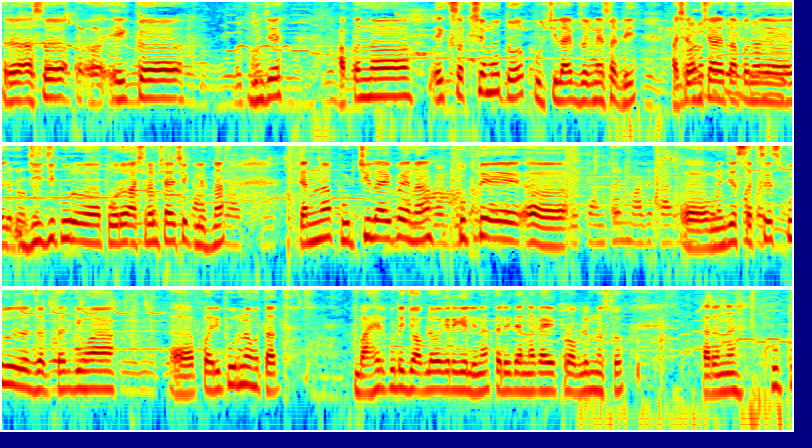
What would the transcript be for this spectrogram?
तर असं एक म्हणजे आपण एक सक्षम होतो पुढची लाईफ जगण्यासाठी. आश्रमशाळेत आपण जी जी पूर पोरं आश्रमशाळेत शिकलीत ना त्यांना पुढची लाईफ आहे ना खूप ते म्हणजे सक्सेसफुल जगतात किंवा परिपूर्ण होतात. बाहेर कुठे जॉबला वगैरे गेले ना तरी त्यांना काही प्रॉब्लेम नसतो. कारण खूप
